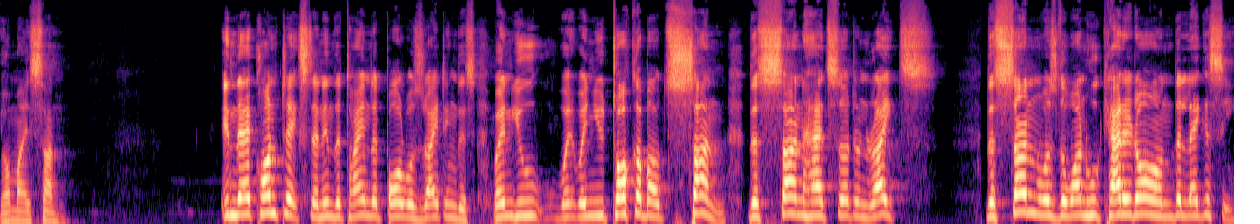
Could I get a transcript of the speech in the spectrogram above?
You're my son. In their context and in the time that Paul was writing this, when you, when, when you talk about son, the son had certain rights. The son was the one who carried on the legacy.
